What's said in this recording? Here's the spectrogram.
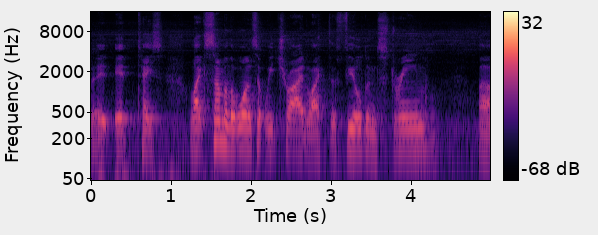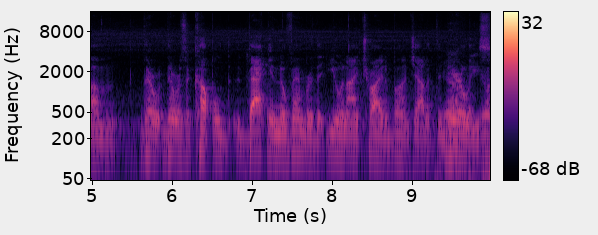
It, it tastes like some of the ones that we tried, like the Field and Stream. Um, there, there was a couple back in November that you and I tried a bunch out at the Yeah, Dearleys. yeah.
